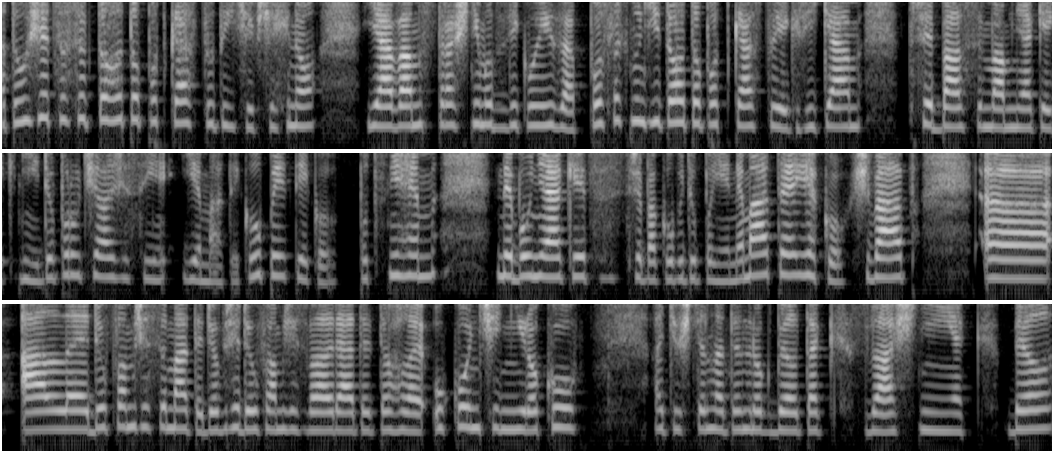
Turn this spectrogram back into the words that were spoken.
A to už je, co se tohoto podcastu týče všechno. Já vám strašně moc děkuji za poslechnutí tohoto podcastu, jak říkám, třeba jsem vám nějaké knihy doporučila, že si je máte koupit, jako pod sněhem, nebo nějaké, co si třeba koupit úplně nemáte, jako šváb, uh, ale doufám, že se máte dobře, doufám, že zvládáte tohle ukončení roku, ať už tenhle ten rok byl tak zvláštní, jak byl,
